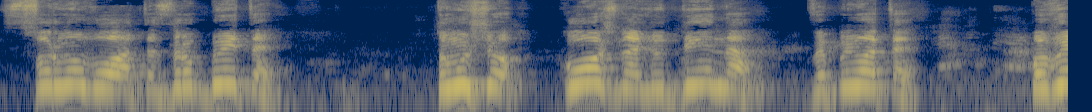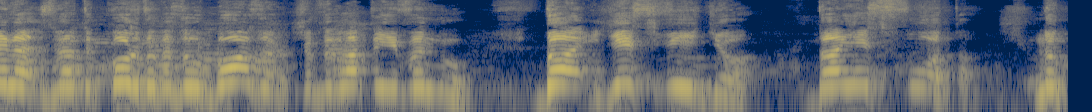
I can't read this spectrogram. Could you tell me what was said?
сформувати, зробити. Тому що кожна людина, ви розумієте, повинна звати кожну доказову базу, щоб доказати її вину. Да, є відео, да, є фото. Ну,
